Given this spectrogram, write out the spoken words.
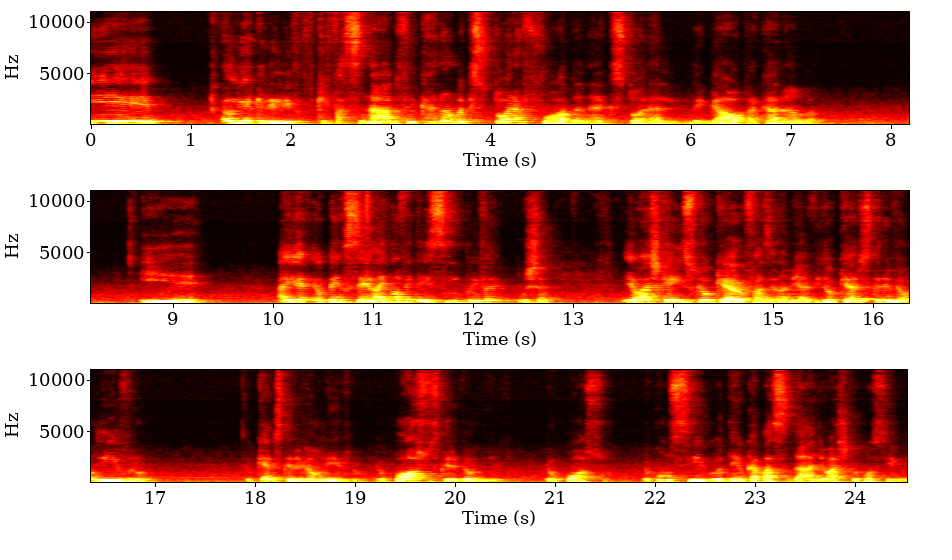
E eu li aquele livro, fiquei fascinado, falei, caramba, que história foda, né? Que história legal pra caramba. E aí eu pensei lá em 95 e falei, puxa, eu acho que é isso que eu quero fazer na minha vida. Eu quero escrever um livro. Eu quero escrever um livro. Eu posso escrever um livro. Eu posso. Eu consigo, eu tenho capacidade, eu acho que eu consigo.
